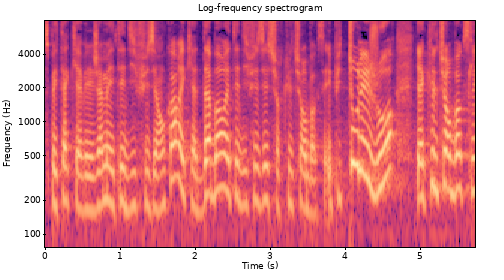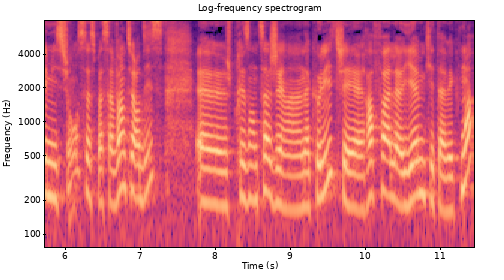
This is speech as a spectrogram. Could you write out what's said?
spectacle qui n'avait jamais été diffusé encore et qui a d'abord été diffusé sur Culture Box. Et puis tous les jours, il y a Culture Box l'émission, ça se passe à 20h10 je présente ça, j'ai un acolyte, j'ai Raphaël Yem qui est avec moi.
